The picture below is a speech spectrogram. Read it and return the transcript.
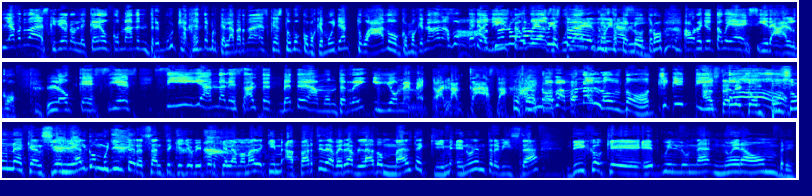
la verdad es que yo no le creo, comadre, entre mucha gente, porque la verdad es que estuvo como que muy actuado, como que nada un Ay, yo periodista, nunca uno había de visto a Edwin el otro, ahora yo te voy a decir algo, lo que sí es, sí, ándale, salte, vete a Monterrey y yo me meto a la casa, ay no, vámonos los dos, chiquititos. Hasta le compuso una canción y algo muy interesante que yo vi porque la mamá de Kim, aparte de haber hablado mal de Kim en una entrevista, dijo que Edwin Luna no era hombre,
